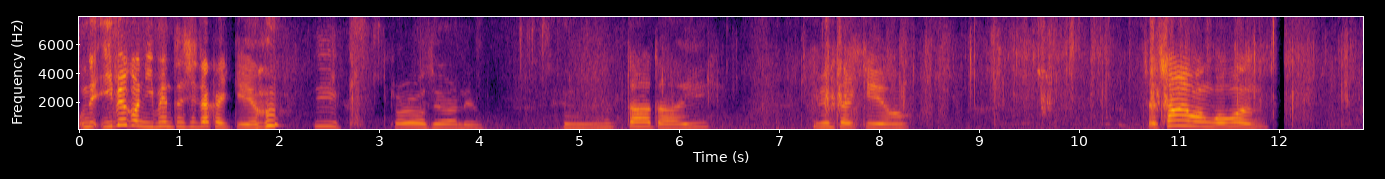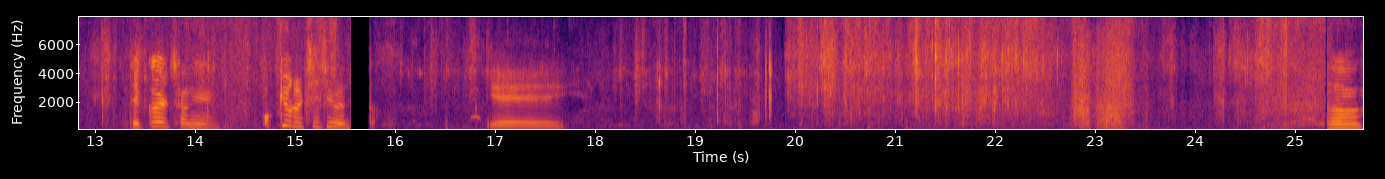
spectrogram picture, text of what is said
오늘 200원 이벤트 시작할게요. 띠 저요 제가 할래요. 음, 따다이 이벤트 할게요. 제 참여 방법은 댓글창에 뻑큐를 치시면 됩니다. 예. 아,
